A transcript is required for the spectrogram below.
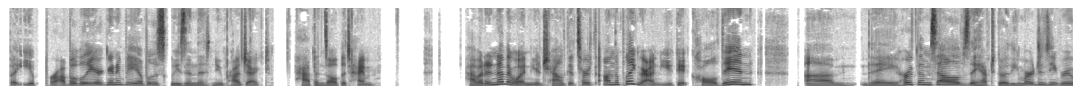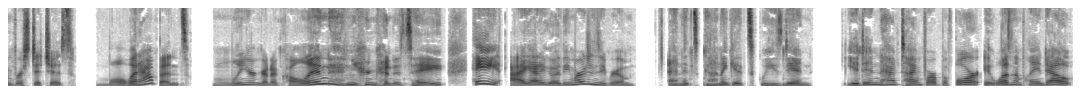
but you probably are going to be able to squeeze in this new project. Happens all the time. How about another one? Your child gets hurt on the playground. You get called in. Um, they hurt themselves. They have to go to the emergency room for stitches. Well, what happens? Well, you're going to call in and you're going to say, Hey, I got to go to the emergency room. And it's going to get squeezed in. You didn't have time for it before. It wasn't planned out,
